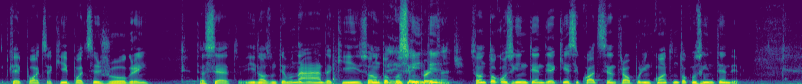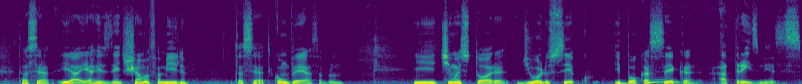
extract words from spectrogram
Porque a hipótese aqui pode ser Jogren, tá certo? E nós não temos nada aqui, só não estou É, isso é conseguindo entender. importante. Só não estou conseguindo entender aqui esse quadro central por enquanto, não estou conseguindo entender. Tá certo? E aí a residente chama a família, tá certo? Conversa, Bruno. E tinha uma história de olho seco e boca seca há três meses.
